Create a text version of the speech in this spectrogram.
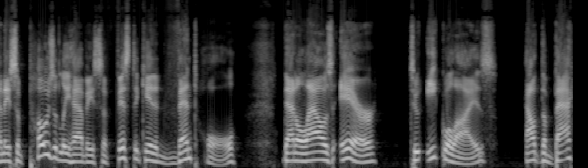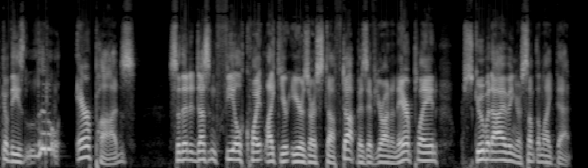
and they supposedly have a sophisticated vent hole that allows air to equalize out the back of these little AirPods so that it doesn't feel quite like your ears are stuffed up as if you're on an airplane or scuba diving or something like that.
